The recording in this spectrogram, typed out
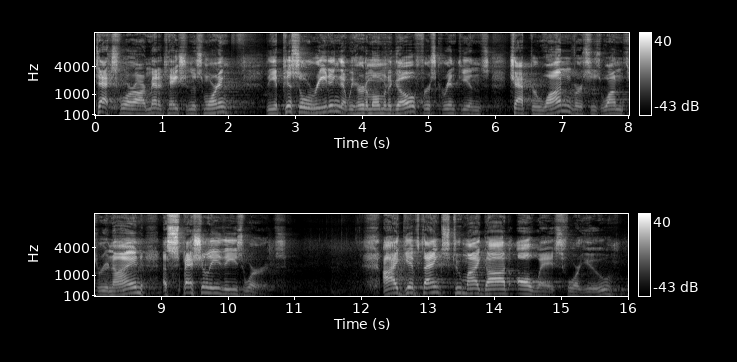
Text for our meditation this morning the epistle reading that we heard a moment ago 1 corinthians chapter 1 verses 1 through 9 especially these words i give thanks to my god always for you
